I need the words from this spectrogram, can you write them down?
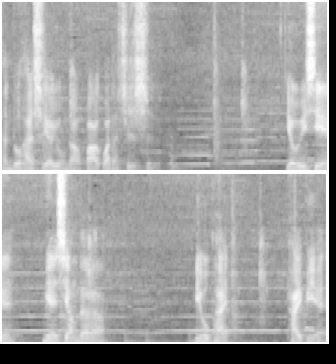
很多还是要用到八卦的知识。有一些面相的流派、派别，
